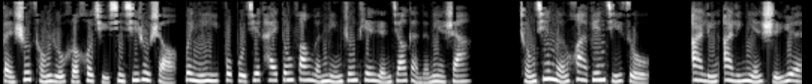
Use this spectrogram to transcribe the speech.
本书从如何获取信息入手，为您一步步揭开东方文明中天人交感的面纱。重新文化编辑组，二零二零年十月。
